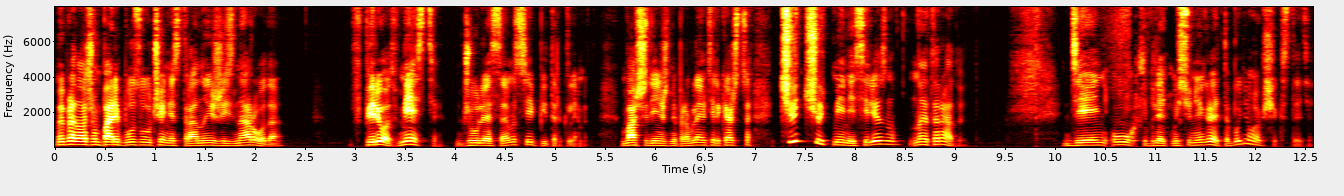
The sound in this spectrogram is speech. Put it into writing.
Мы продолжим борьбу за улучшение страны и жизнь народа. Вперед, вместе. Джулия Сэммонс и Питер Клемент. Ваши денежные проблемы теперь кажутся чуть-чуть менее серьезным, но это радует. День. Ух ты, блядь, мы сегодня играть-то будем вообще, кстати?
